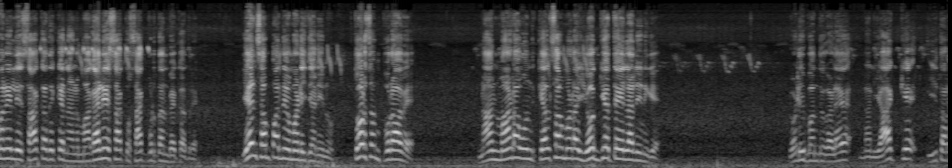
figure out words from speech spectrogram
ಮನೆಯಲ್ಲಿ ಸಾಕೋದಕ್ಕೆ ನನ್ನ ಮಗನೇ ಸಾಕು, ಸಾಕ್ಬಿಡ್ತಾನೆ ಬೇಕಾದ್ರೆ. ಏನು ಸಂಪಾದನೆ ಮಾಡಿದ್ಯಾ ನೀನು? ತೋರ್ಸನ್ ಪುರಾವೆ. ನಾನು ಮಾಡೋ ಒಂದು ಕೆಲಸ ಮಾಡೋ ಯೋಗ್ಯತೆ ಇಲ್ಲ ನಿನಗೆ. ನೋಡಿ ಬಂಧುಗಳೇ, ನಾನು ಯಾಕೆ ಈ ಥರ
